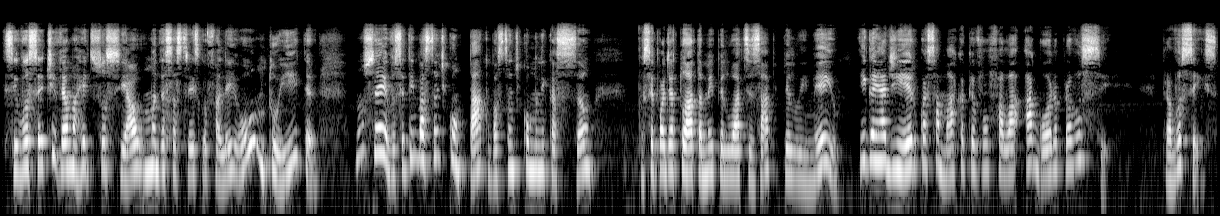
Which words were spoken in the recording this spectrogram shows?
Se você tiver uma rede social, uma dessas três que eu falei, ou um Twitter, não sei, você tem bastante contato, bastante comunicação você pode atuar também pelo WhatsApp, pelo e-mail e ganhar dinheiro com essa marca que eu vou falar agora para você, para vocês.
